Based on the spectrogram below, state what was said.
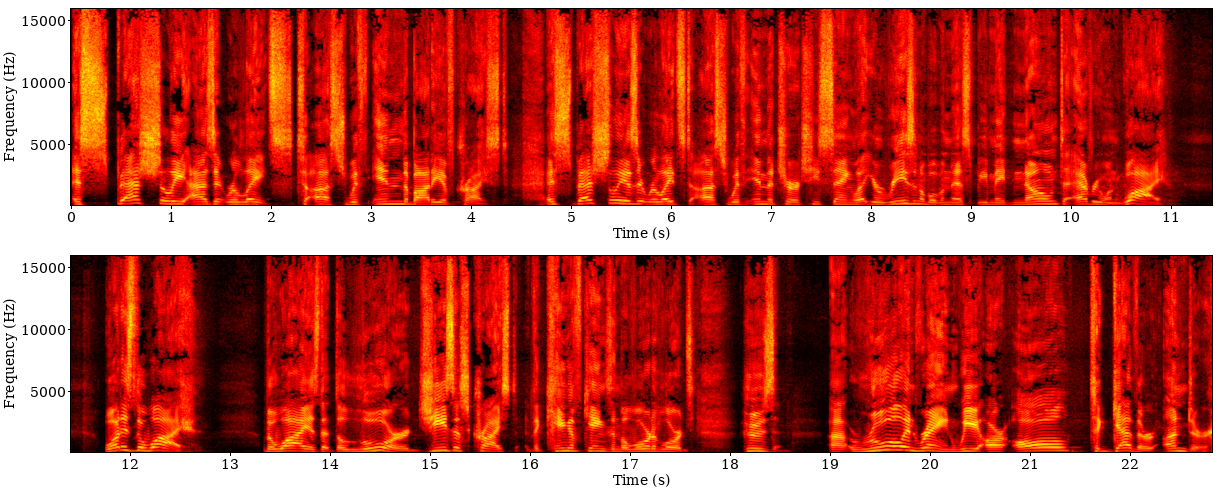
especially as it relates to us within the body of Christ, especially as it relates to us within the church. He's saying, let your reasonableness be made known to everyone. Why? What is the why? The why is that the Lord, Jesus Christ, the King of Kings and the Lord of Lords, whose uh, rule and reign we are all together under,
